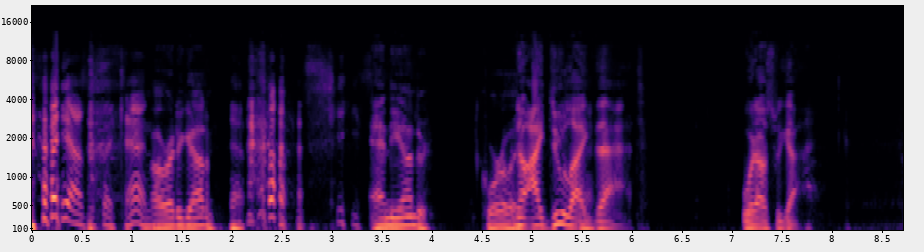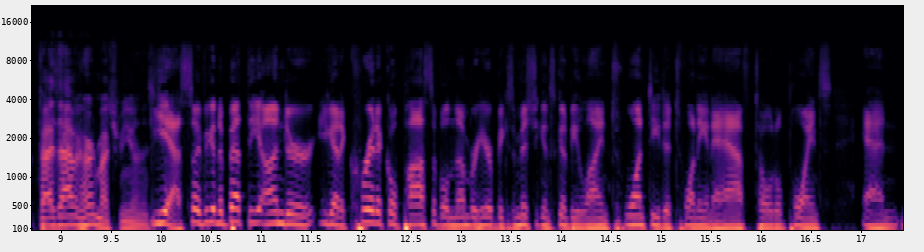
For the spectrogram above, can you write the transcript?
yeah, I was gonna say Ken. Already got him. Yeah. And the under. Correlate. No, I do like that. What else we got? Fez, I haven't heard much from you on this. Yeah, so if you're going to bet the under, you got a critical possible number here because Michigan's going to be lined 20 to 20 and a half total points. And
